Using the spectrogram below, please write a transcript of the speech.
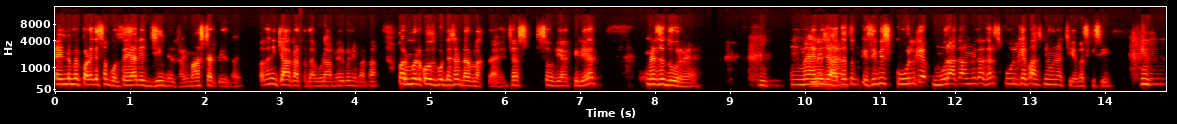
एंड में पढ़ के सब बोलते हैं यार ये जीनियस भाई मास्टरपीस भाई। पता नहीं क्या करता है बुढ़ा मेरे को नहीं पता। पर मेरे को उस बुढ़े से डर लगता है। Just so we are clear मेरे से दूर रहे। मैं नहीं चाहता तो किसी भी स्कूल के मुराकामी का घर स्कूल के पास नहीं होना चाहिए बस किसी।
